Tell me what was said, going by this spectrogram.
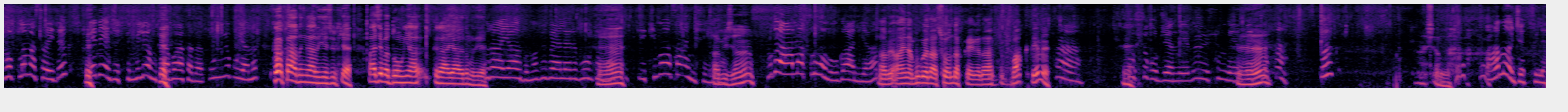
toplamasaydık ne diyecektim biliyor musun sabaha kadar? Uyuyup uyanıp Kakadın galiba gezirken. Acaba don yağ, kıra yağdı mı diye. kırayı aldım mı biberleri vurdum He. mu? E, kim alsa aynı şey. Tabii canım. Bu da amaklı olur galiba. Tabii aynen bu kadar son dakikaya kadar. Bak değil mi? Ha. He. Kuşu kurcaksın diye büyüsün diye. He. bekle. Ha. Bak Maşallah. aha mı acık bile.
